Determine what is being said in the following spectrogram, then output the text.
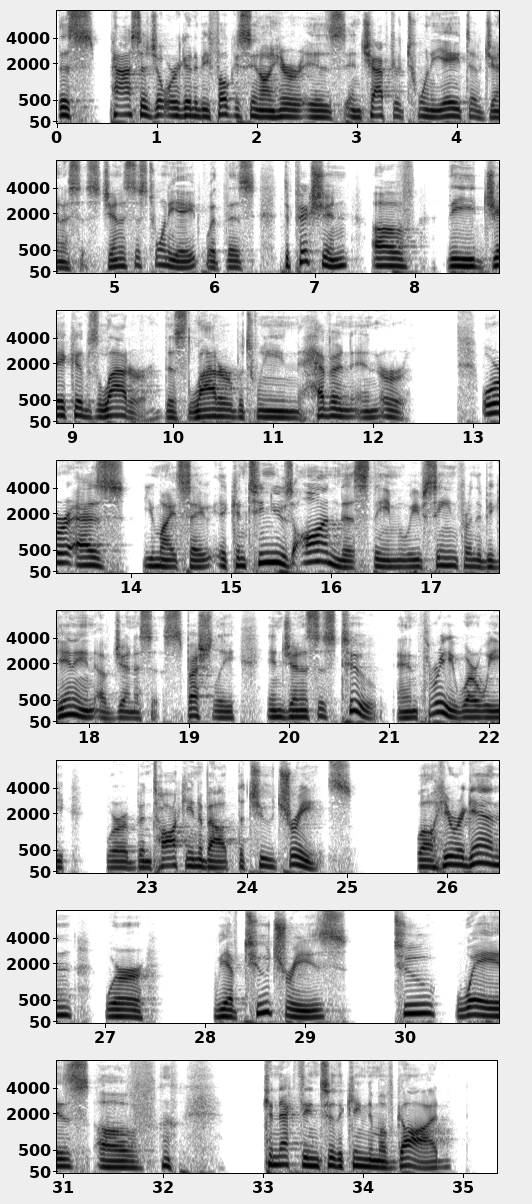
This passage that we're going to be focusing on here is in chapter 28 of Genesis. Genesis 28, with this depiction of the Jacob's ladder, this ladder between heaven and earth. Or, as you might say, it continues on this theme we've seen from the beginning of Genesis, especially in Genesis 2 and 3, where we were been talking about the two trees. Well, here again, where we have two trees two ways of connecting to the kingdom of God,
